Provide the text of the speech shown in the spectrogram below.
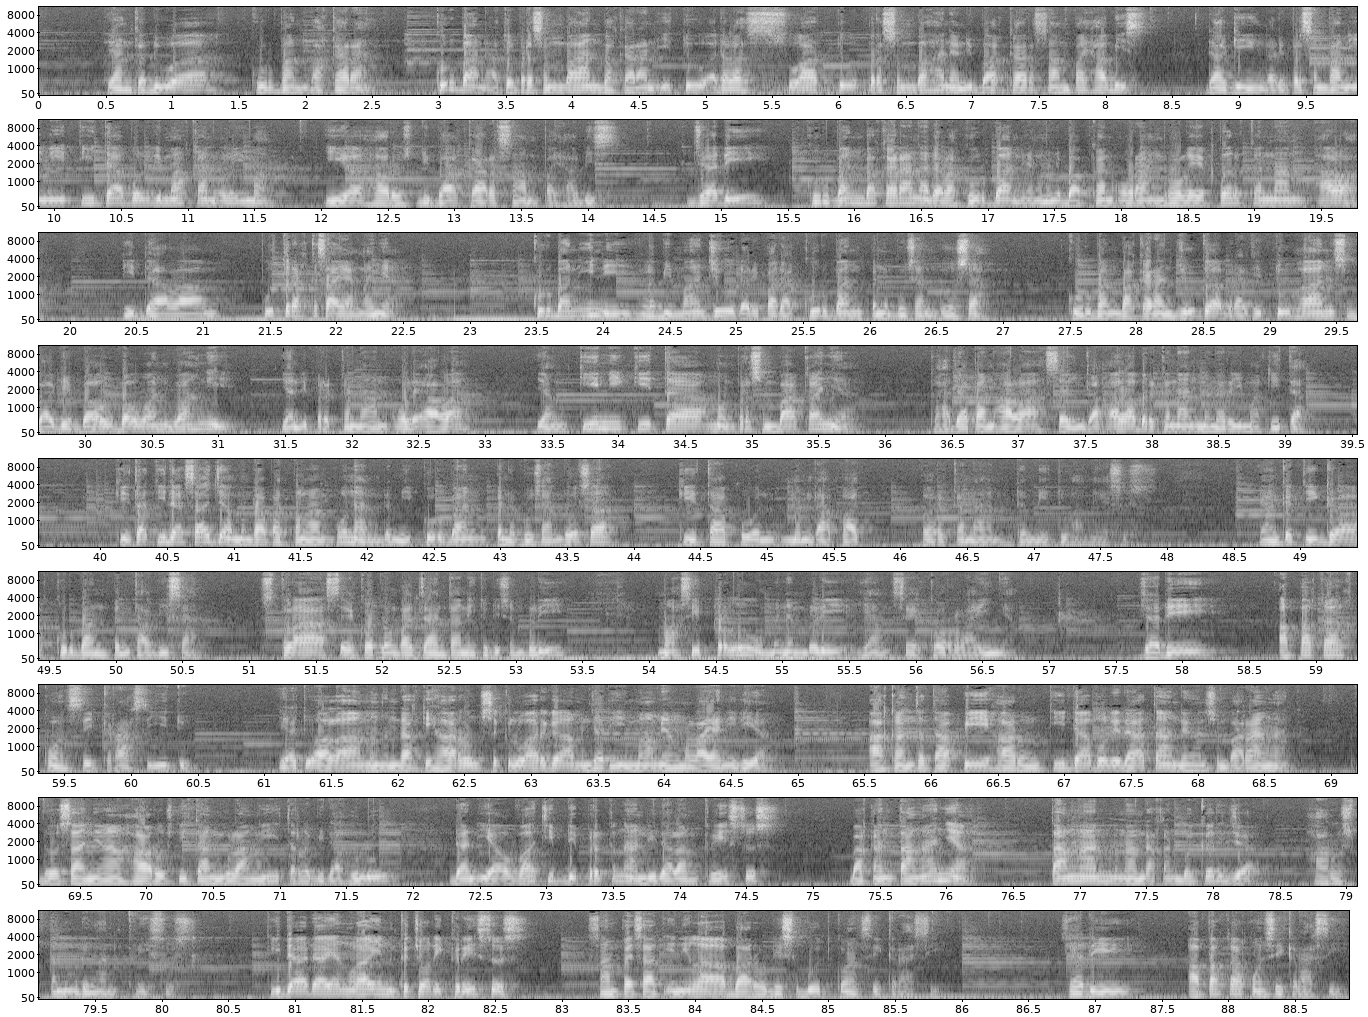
Yang kedua, kurban bakaran. Kurban atau persembahan bakaran itu adalah suatu persembahan yang dibakar sampai habis. Daging dari persembahan ini tidak boleh dimakan oleh imam. Ia harus dibakar sampai habis. Jadi, kurban bakaran adalah kurban yang menyebabkan orang meroleh perkenan Allah di dalam putra kesayangannya Kurban ini lebih maju daripada kurban penebusan dosa. Kurban bakaran juga berarti Tuhan sebagai bau-bauan wangi yang diperkenan oleh Allah yang kini kita mempersembahkannya ke hadapan Allah sehingga Allah berkenan menerima kita. Kita tidak saja mendapat pengampunan demi kurban penebusan dosa, kita pun mendapat perkenan demi Tuhan Yesus. Yang ketiga, kurban pentabisan. Setelah seekor domba jantan itu disembeli, masih perlu menyembeli yang seekor lainnya. Jadi, apakah konsekrasi itu? Yaitu Allah menghendaki Harun sekeluarga menjadi imam yang melayani dia. Akan tetapi Harun tidak boleh datang dengan sembarangan. Dosanya harus ditanggulangi terlebih dahulu dan ia wajib diperkenan di dalam Kristus. Bahkan tangannya, tangan menandakan bekerja, harus penuh dengan Kristus. Tidak ada yang lain kecuali Kristus. Sampai saat inilah baru disebut konsekrasi. Jadi, apakah konsekrasi?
